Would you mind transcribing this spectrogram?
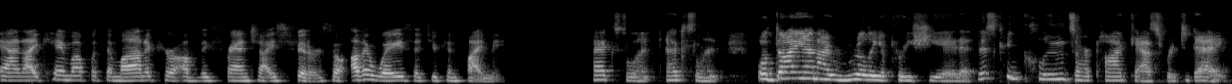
And I came up with the moniker of the franchise fitter. So, other ways that you can find me. Excellent, excellent. Well, Diane, I really appreciate it. This concludes our podcast for today.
